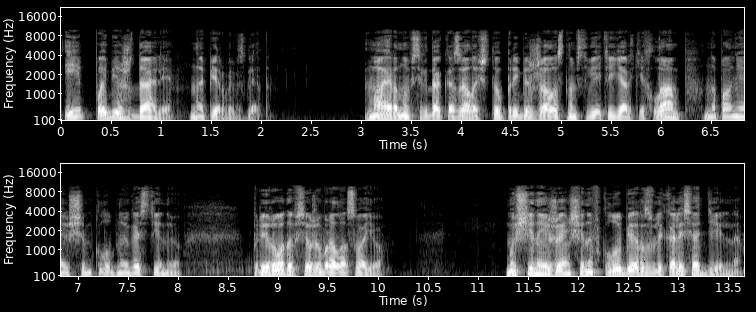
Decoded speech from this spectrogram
и побеждали, на первый взгляд. Майрону всегда казалось, что при безжалостном свете ярких ламп, наполняющем клубную гостиную, природа все же брала свое. Мужчины и женщины в клубе развлекались отдельно.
